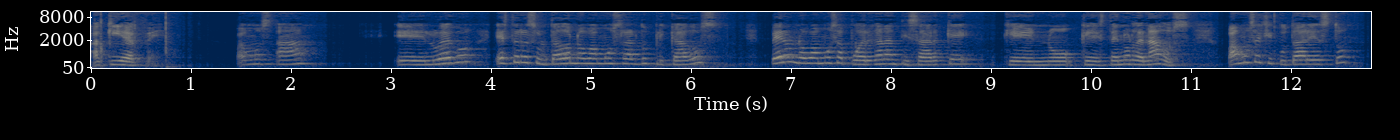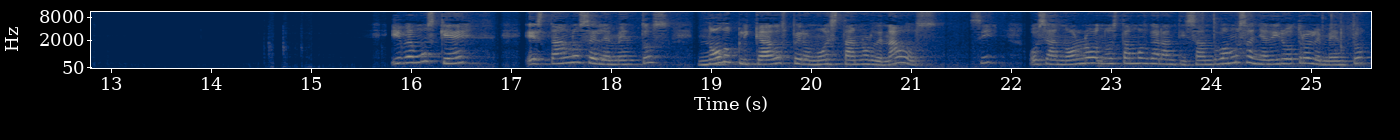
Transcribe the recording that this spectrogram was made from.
Aquí f. Vamos a... Eh, luego, este resultado no va a mostrar duplicados, pero no vamos a poder garantizar que, que, no, que estén ordenados. Vamos a ejecutar esto y vemos que están los elementos no duplicados, pero no están ordenados, ¿sí? O sea, no, lo, no estamos garantizando. Vamos a añadir otro elemento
